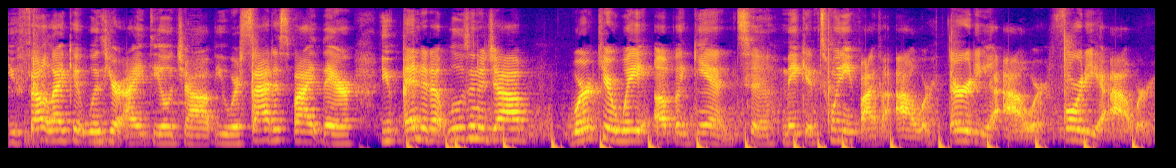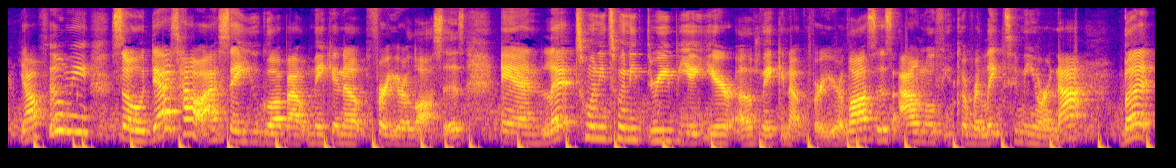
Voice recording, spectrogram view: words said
you felt like it was your ideal job you were satisfied there you ended up losing a job work your way up again to making 25 an hour 30 an hour 40 an hour. Y'all feel me? So that's how i say you go about making up for your losses. And let 2023 be a year of making up for your losses. I don't know if you could relate to me or not but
